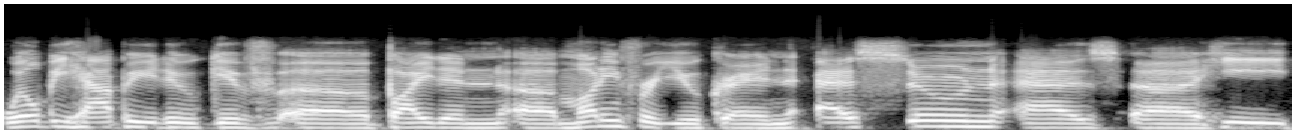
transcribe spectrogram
we'll be happy to give uh, Biden uh, money for Ukraine as soon as uh, he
